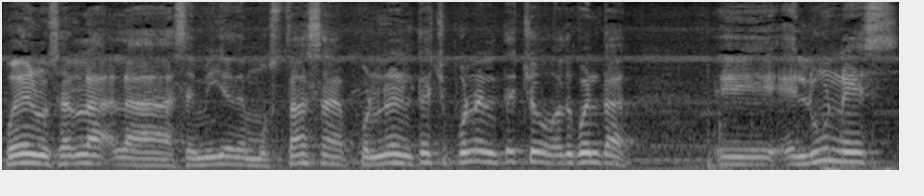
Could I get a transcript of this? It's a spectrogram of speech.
pueden usar la, la semilla de mostaza, ponerla en el techo, ponla en el techo, haz de cuenta, eh, el lunes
